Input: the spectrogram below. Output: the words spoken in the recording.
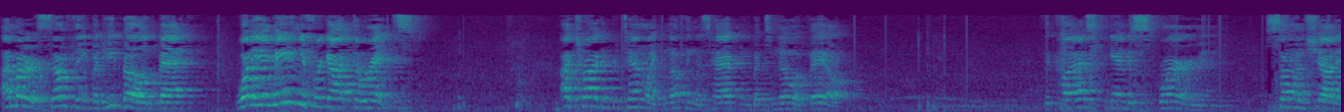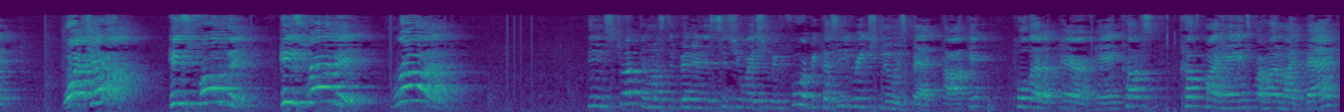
I muttered something, but he bellowed back, What do you mean you forgot to rinse? I tried to pretend like nothing was happening, but to no avail. The class began to squirm, and someone shouted, Watch out! He's frothing! He's rabid! Run! The instructor must have been in this situation before because he reached into his back pocket, pulled out a pair of handcuffs, cuffed my hands behind my back.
